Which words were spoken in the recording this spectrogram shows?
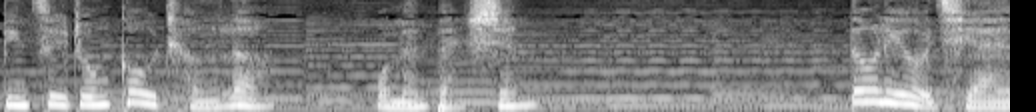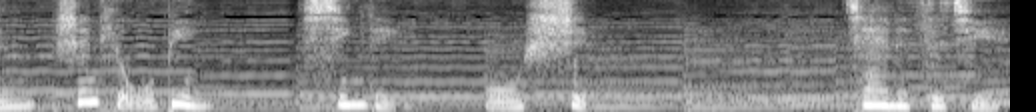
并最终构成了我们本身。兜里有钱，身体无病，心里无事。亲爱的自己。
